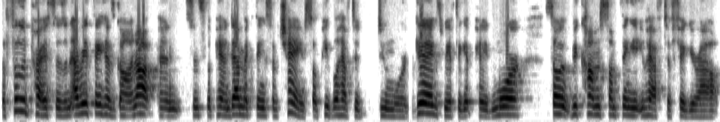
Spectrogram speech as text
the food prices, and everything has gone up. And since the pandemic, things have changed. So people have to do more gigs. We have to get paid more. So it becomes something that you have to figure out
